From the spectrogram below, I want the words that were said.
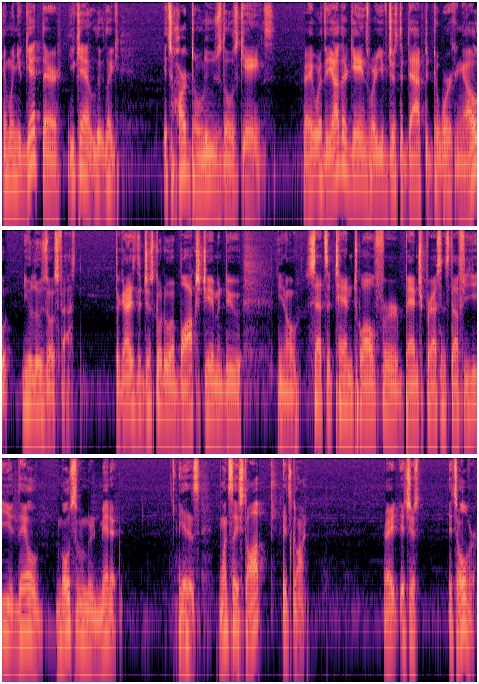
And when you get there, you can't lose. Like, it's hard to lose those gains, right? Where the other gains, where you've just adapted to working out, you lose those fast. The guys that just go to a box gym and do, you know, sets of 10, 12 for bench press and stuff, you, you, they'll most of them admit it. Is once they stop, it's gone right? It's just it's over.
